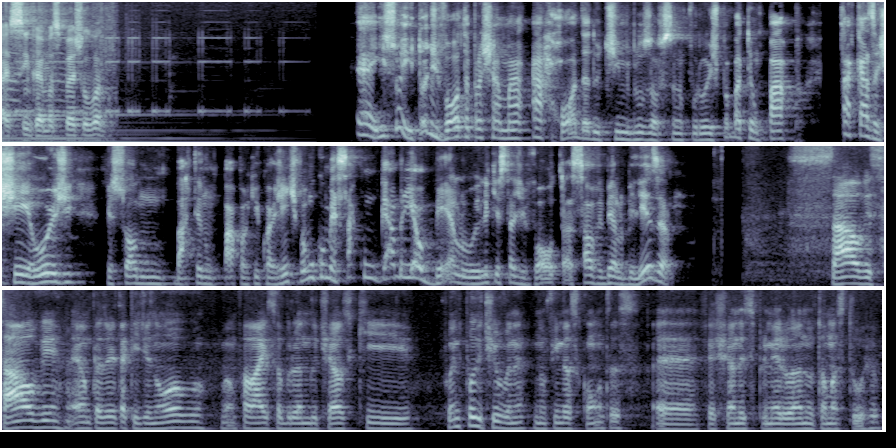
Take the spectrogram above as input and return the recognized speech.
I think I'm a special one. É isso aí, tô de volta para chamar a roda do time Blues of Sanford hoje para bater um papo. Tá casa cheia hoje, pessoal batendo um papo aqui com a gente. Vamos começar com o Gabriel Belo, ele que está de volta. Salve Belo, beleza? Salve, salve. É um prazer estar aqui de novo. Vamos falar aí sobre o ano do Chelsea que foi muito positivo, né? No fim das contas, é, fechando esse primeiro ano, o Thomas Tuchel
